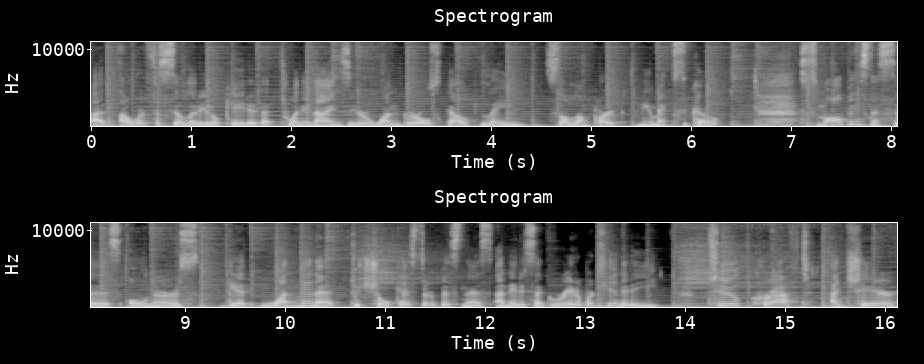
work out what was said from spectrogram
at our facility located at 2901 Girl Scout Lane, Sunland Park, New Mexico. Small businesses owners get one minute to showcase their business, and it is a great opportunity to craft and share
